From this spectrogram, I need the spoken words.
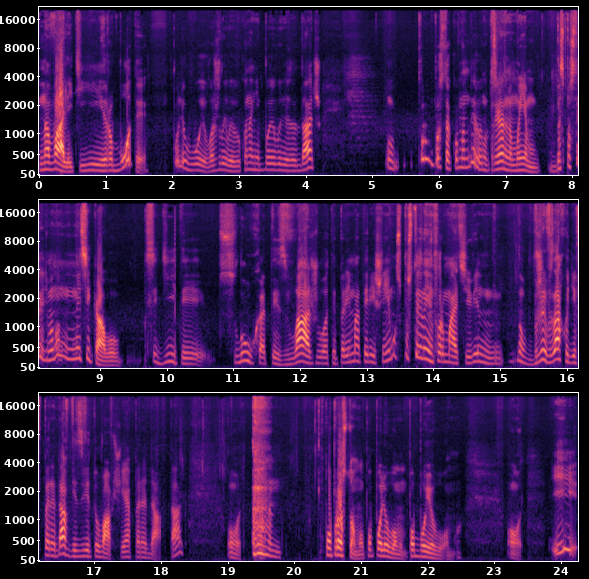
навалі тієї роботи польової, важливої, виконання бойових задач. Ну, просто командиру, ну, реально моєму безпосередньо воно не цікаво. Сидіти, слухати, зважувати, приймати рішення. Йому спустили інформацію, він ну, вжив заходів, передав, відзвітував, що я передав. Так? От. По-простому, по-польовому, по-бойовому. От. І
